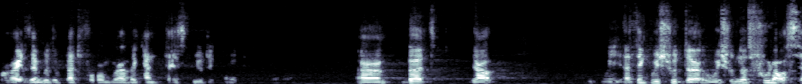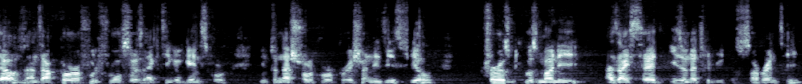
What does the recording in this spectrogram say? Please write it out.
provide them with a platform where they can test new technology. Uh, but are, we, I think we should uh, we should not fool ourselves, and there are powerful forces acting against international cooperation in this field. First, because money, as I said, is an attribute of sovereignty.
